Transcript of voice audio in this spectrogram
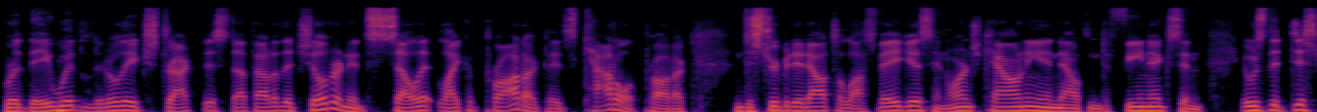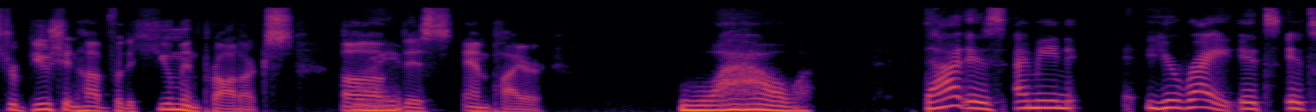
where they would literally extract this stuff out of the children and sell it like a product. It's cattle product and distribute it out to Las Vegas and Orange County and out into Phoenix. And it was the distribution hub for the human products of Right. this empire. Wow. That is, I mean, you're right. It's it's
